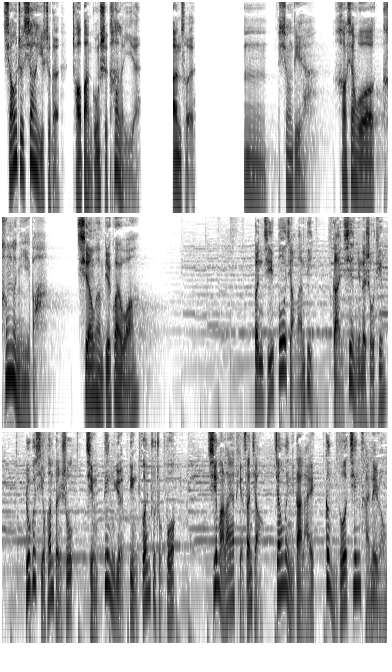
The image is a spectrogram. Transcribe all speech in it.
乔治下意识的朝办公室看了一眼，暗存：“嗯，兄弟，好像我坑了你一把，千万别怪我。”本集播讲完毕，感谢您的收听。如果喜欢本书，请订阅并关注主播。喜马拉雅铁三角将为你带来更多精彩内容。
